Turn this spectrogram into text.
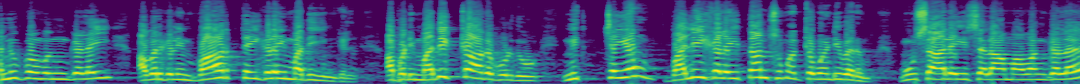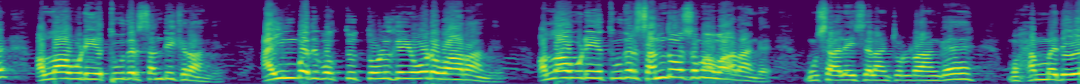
அனுபவங்களை அவர்களின் வார்த்தைகளை மதியுங்கள். அப்படி மதிக்காத பொழுது நிச்சயம் வலிகளைத்தான் சுமக்க வேண்டி வரும். மூசா அலை இஸ்லாம் அவங்கள அல்லாவுடைய தூதர் சந்திக்கிறாங்க. ஐம்பது பக்து தொழுகையோடு வாராங்க. அல்லாவுடைய தூதர் சந்தோஷமா வாராங்க. மூசா அலை சொல்றாங்க முகம்மதே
